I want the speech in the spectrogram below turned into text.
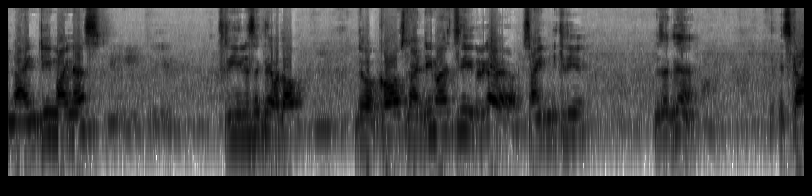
नाइन्टी माइनस थ्री ले सकते हैं, बताओ। देखो कॉस नाइन्टी माइनस थ्री को लिखा है साइन थ्री ले सकते हैं? इसका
